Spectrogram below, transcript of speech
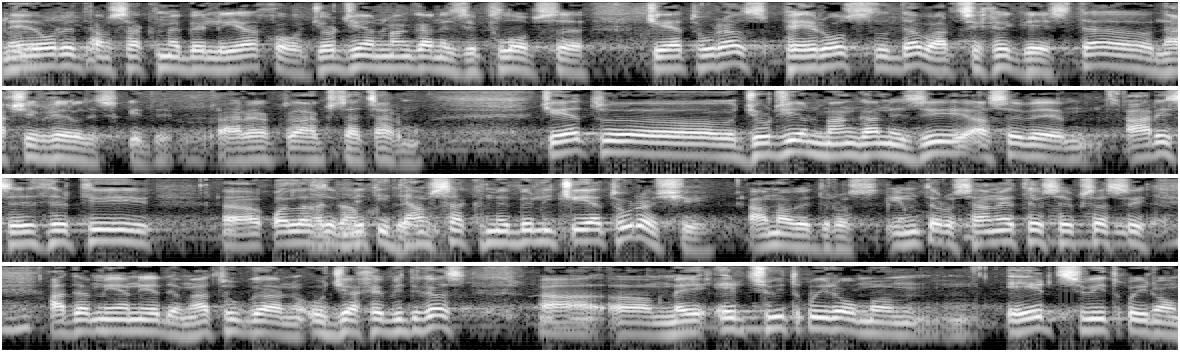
მეორე დამსაქმებელია, ხო, ჯორჯიან მანგანეზე ფლობს ჭიათურას, ფეროს და ვარციხე გეს და ნახშირღელეს კიდე. არ აქვს საწარმო. ჭიათ ჯორჯიან მანგანეზე ასევე არის ერთ-ერთი ყველაზე მეტი დამსაქმებელი ჭიათურაში ამავე დროს. იმიტომ რომ 3600 ადამიანია და მათ უგან ოჯახები დგას მე ერთს ვიტყვი რომ ერთს ვიტყვი რომ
